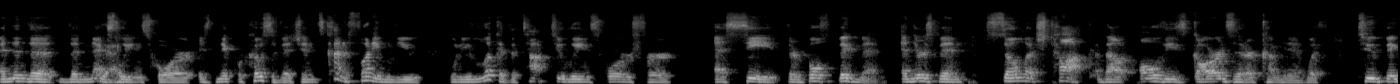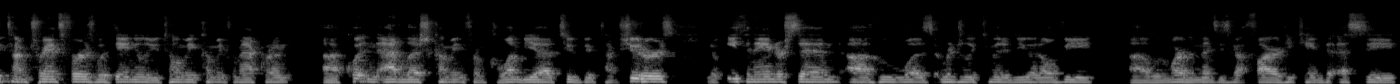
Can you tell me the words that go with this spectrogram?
And then the the next yeah. leading scorer is Nick Rakocevic, and it's kind of funny when you when you look at the top two leading scorers for SC, they're both big men, and there's been so much talk about all these guards that are coming in with two big time transfers with Daniel Utomi coming from Akron, uh, Quinton Adlesh coming from Columbia, two big time shooters. You know Ethan Anderson, uh, who was originally committed to UNLV uh, when Marvin Menzies got fired, he came to SC.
